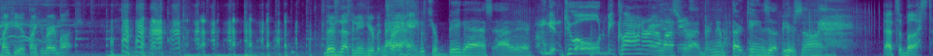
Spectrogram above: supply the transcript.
Thank you. Thank you very much. There's nothing in here but trash. get your big ass out of there. I'm getting too old to be climbing around That's like this. right. Bring them 13s up here, son. That's a bust.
